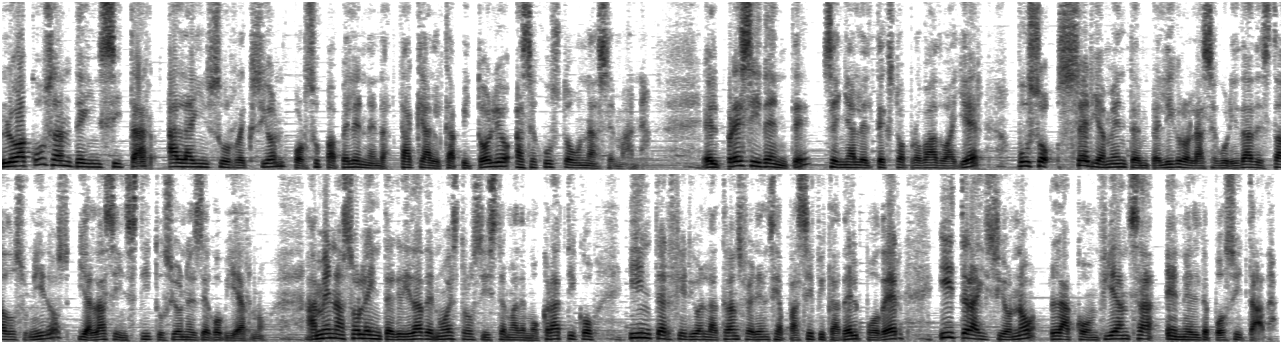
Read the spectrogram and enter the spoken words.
Lo acusan de incitar a la insurrección por su papel en el ataque al Capitolio hace justo una semana. El presidente, señala el texto aprobado ayer, puso seriamente en peligro la seguridad de Estados Unidos y a las instituciones de gobierno. Amenazó la integridad de nuestro sistema democrático, interfirió en la transferencia pacífica del poder y traicionó la confianza en él depositada.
